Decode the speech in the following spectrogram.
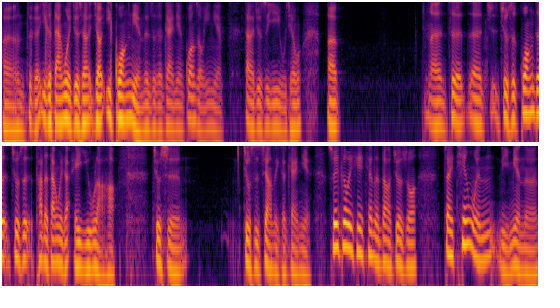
呃这个一个单位，就是要叫一光年的这个概念，光走一年大概就是一亿五千万。呃呃，这个呃就就是光的，就是它的单位叫 AU 了哈，就是就是这样的一个概念。所以各位可以看得到，就是说在天文里面呢，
